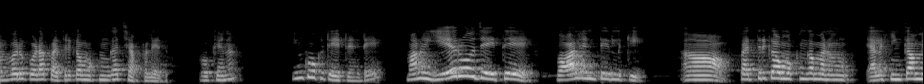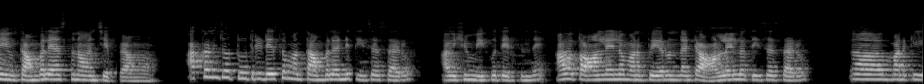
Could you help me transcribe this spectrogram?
ఎవ్వరు కూడా పత్రికాముఖంగా చెప్పలేదు. ఓకేనా? ఇంకొకటి ఏంటంటే మనం ఏ రోజైతే వాలంటీర్లకి పత్రికాముఖంగా మనం వాళ్ళకి ఇంకా మేము తంబలేస్తున్నామని చెప్పాము అక్కడి నుంచి టూ త్రీ డేస్లో మన తంబలన్నీ తీసేశారు. ఆ విషయం మీకు తెలిసిందే. తర్వాత ఆన్లైన్లో మన పేరు ఉందంటే ఆన్లైన్లో తీసేశారు మనకి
